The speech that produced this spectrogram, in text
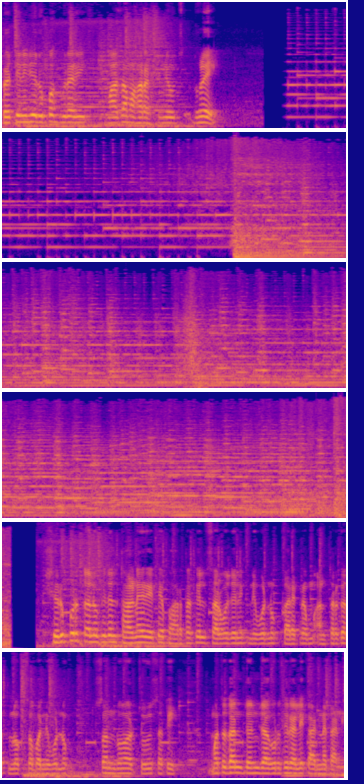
प्रतिनिधी रूपक बिरारी माझा महाराष्ट्र न्यूज धुळे. शिरपूर तालुक्यातील थाळनेर येथे भारतातील सार्वजनिक निवडणूक कार्यक्रम अंतर्गत लोकसभा निवडणूक सन दोन हजार चोवीससाठी मतदान जनजागृती रॅली काढण्यात आली.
